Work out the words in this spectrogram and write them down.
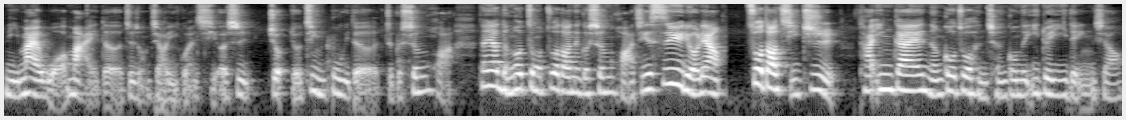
你卖我买的这种交易关系，而是就有进步的这个升华。但要能够做做到那个升华，其实私域流量做到极致。他应该能够做很成功的一对一的营销。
